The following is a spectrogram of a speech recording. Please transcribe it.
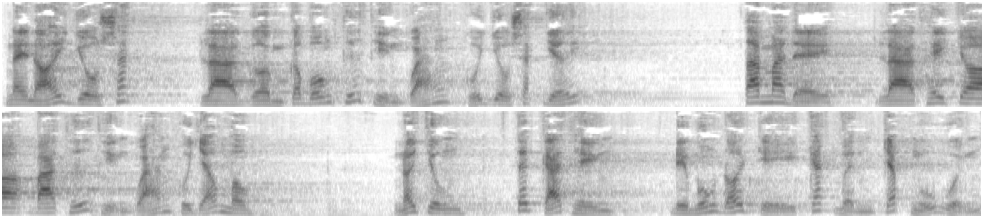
Này nói vô sắc là gồm có bốn thứ thiền quán của vô sắc giới. Tam ma đề là thay cho ba thứ thiền quán của giáo môn Nói chung, tất cả thiền đều muốn đối trị các bệnh chấp ngũ quẩn.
